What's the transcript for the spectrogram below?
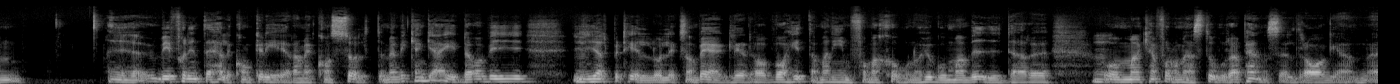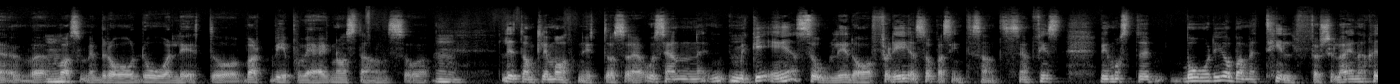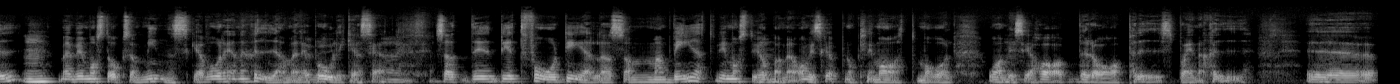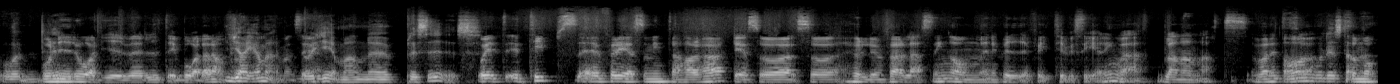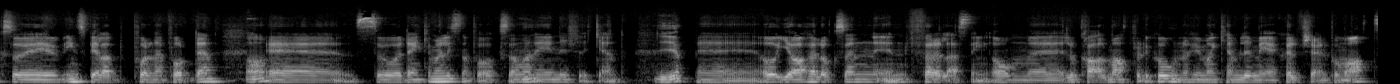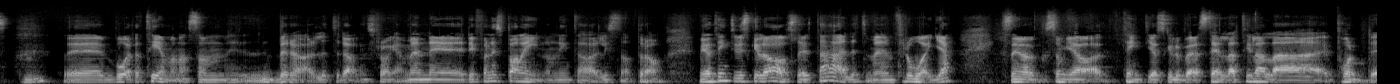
vi får inte heller konkurrera med konsulter men vi kan guida och vi Mm. hjälper till och liksom vägleda och var hittar man information och hur går man vidare. Mm. Och man kan få de här stora penseldragen, eh, vad, Mm. vad som är bra och dåligt och vart vi är på väg någonstans. Och, Mm. Lite om klimatnytta och sådär. Och sen mycket är sol idag för det är så pass intressant. Sen finns, vi måste både jobba med tillförsel av energi Mm. men vi måste också minska vår energianvändning på olika sätt. Ja. Så att det, det är två delar som man vet vi måste jobba Mm. med om vi ska uppnå klimatmål och om vi ska ha bra pris på energi. Eh, och Och ni rådgiver lite i båda de kan Jajamän, man då ger man eh, precis. Och ett, ett tips eh, för er som inte har hört det så, så höll du en föreläsning om energieffektivisering va? Bland annat. Var det inte Ja, så? och det stämmer. som också är inspelad på den här podden. Ja. Eh, så den kan man lyssna på också om man Mm. är nyfiken. Eh, och jag höll också en, en föreläsning om eh, lokal matproduktion och hur man kan bli mer självförsörjande på mat. Mm. Eh, båda temana som berör lite dagens fråga. Men eh, det får ni spana in om ni inte har lyssnat på dem. Men jag tänkte vi skulle avsluta här lite med en fråga som jag, som jag tänkte jag skulle börja ställa till alla podd,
